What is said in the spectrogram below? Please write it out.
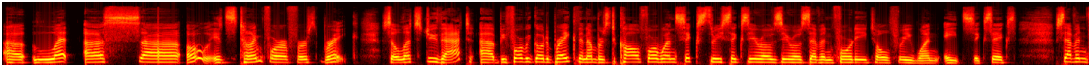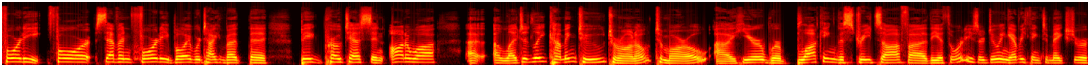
Uh, let us, uh, oh, it's time for our first break. So let's do that. Uh, before we go to break, the numbers to call 416-360-0740, toll free 1-866-740-4740. Boy, we're talking about the big protests in Ottawa. Uh, allegedly coming to Toronto tomorrow. Uh, here we're blocking the streets off. Uh, the authorities are doing everything to make sure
